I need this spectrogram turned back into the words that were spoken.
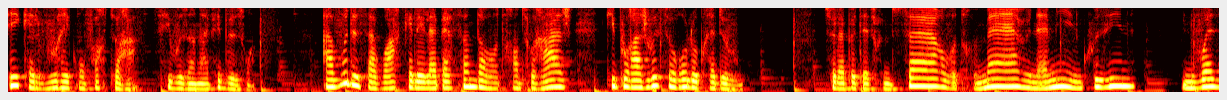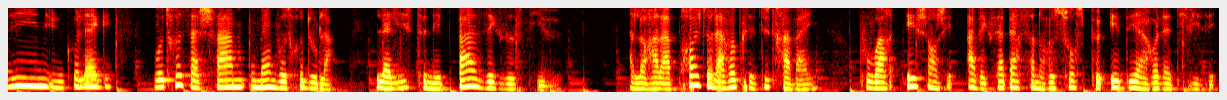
et qu'elle vous réconfortera si vous en avez besoin. À vous de savoir quelle est la personne dans votre entourage qui pourra jouer ce rôle auprès de vous. Cela peut être une sœur, votre mère, une amie, une cousine, une voisine, une collègue, votre sage-femme ou même votre doula. La liste n'est pas exhaustive. Alors à l'approche de la reprise du travail, pouvoir échanger avec sa personne ressource peut aider à relativiser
